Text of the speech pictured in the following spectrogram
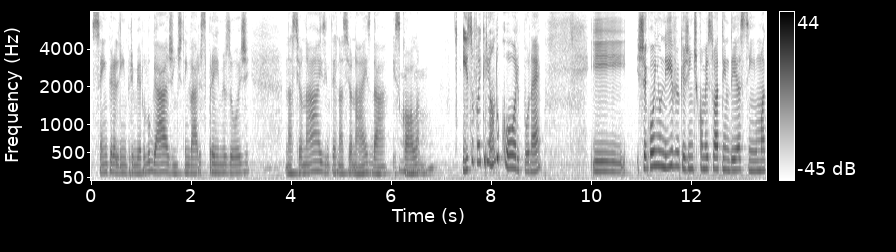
sempre ali em primeiro lugar. A gente tem vários prêmios hoje, nacionais, internacionais da escola. Uhum. Isso foi criando corpo, né? E chegou em um nível que a gente começou a atender assim uma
